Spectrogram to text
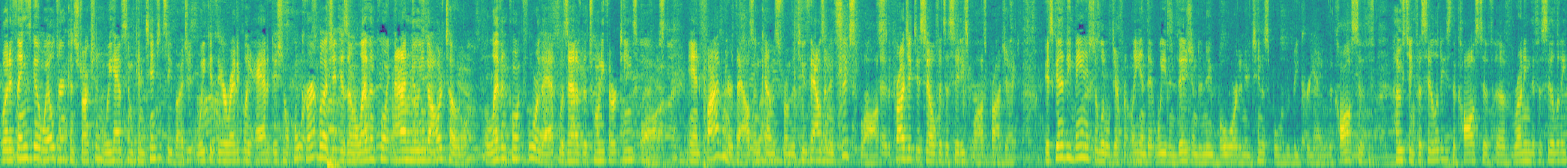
But if things go well during construction, we have some contingency budget. We could theoretically add additional courts. Current budget is an $11.9 million total. 11.4 of that was out of the 2013 SPLOST, and 500,000 comes from the 2006 SPLOST. So the project itself is a city SPLOST project. It's going to be managed a little differently in that we've envisioned a new board, a new tennis board would be created. The cost of hosting facilities, the cost of, of running the facility,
